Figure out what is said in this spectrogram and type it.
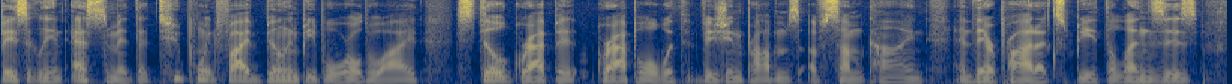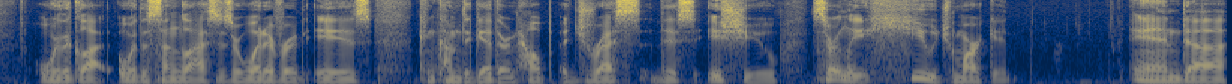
basically an estimate that 2.5 billion people worldwide still grapple grapple with vision problems of some kind, and their products, be it the lenses or the gla- or the sunglasses or whatever it is, can come together and help address this issue. Certainly, a huge market, and uh,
